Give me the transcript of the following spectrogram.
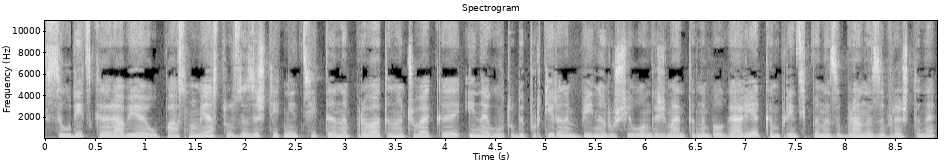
Саудитска Арабия е опасно място за защитниците на правата на човека и неговото депортиране би нарушило ангажимента на България към принципа на забрана за връщане.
